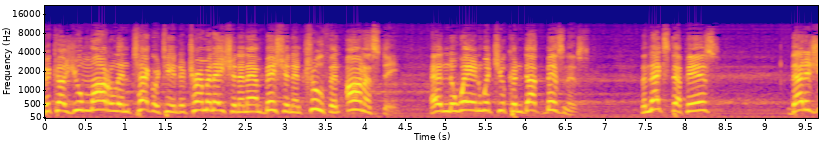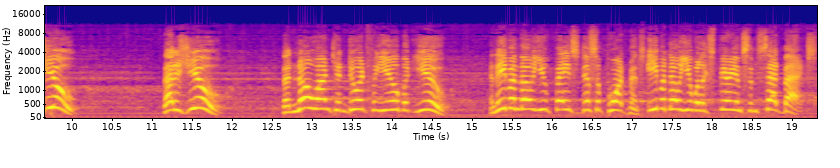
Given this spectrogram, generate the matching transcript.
because you model integrity and determination and ambition and truth and honesty and the way in which you conduct business. The next step is that is you. That is you. That no one can do it for you but you. And even though you face disappointments, even though you will experience some setbacks,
